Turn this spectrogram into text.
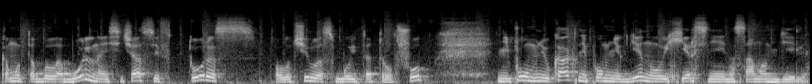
кому-то было больно. И сейчас Ив Торрес получила свой title shot. Не помню как, не помню где, но и хер с ней на самом деле.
